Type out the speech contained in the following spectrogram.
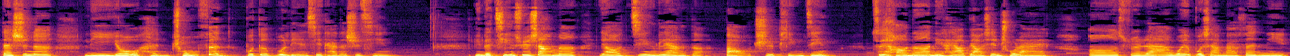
但是呢，理由很充分，不得不联系他的事情。你的情绪上呢，要尽量的保持平静，最好呢，你还要表现出来。嗯，虽然我也不想麻烦你，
